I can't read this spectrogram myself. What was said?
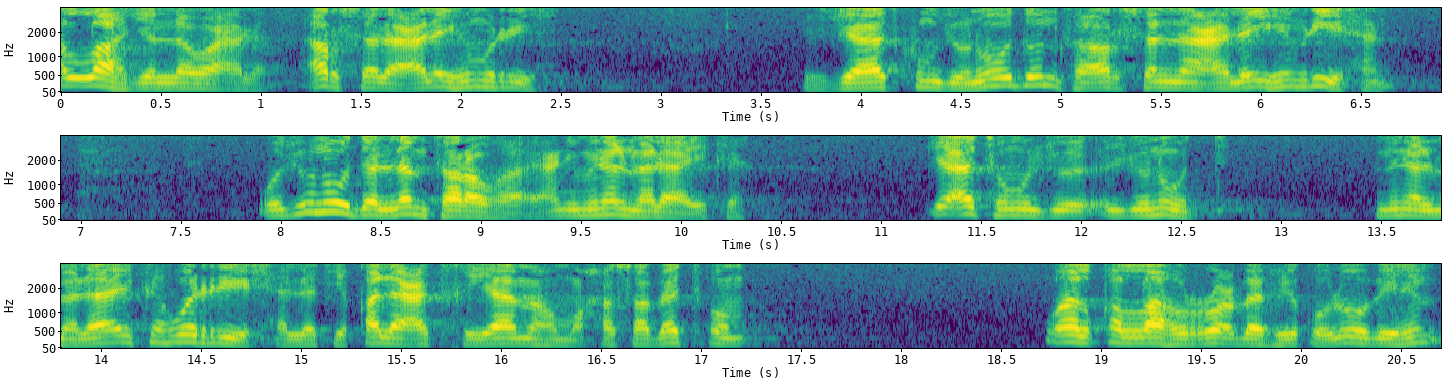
الله جل وعلا أرسل عليهم الريح. إذ جاءتكم جنود فأرسلنا عليهم ريحا وجنودا لم تروها يعني من الملائكة. جاءتهم الجنود من الملائكة والريح التي قلعت خيامهم وحصبتهم وألقى الله الرعب في قلوبهم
